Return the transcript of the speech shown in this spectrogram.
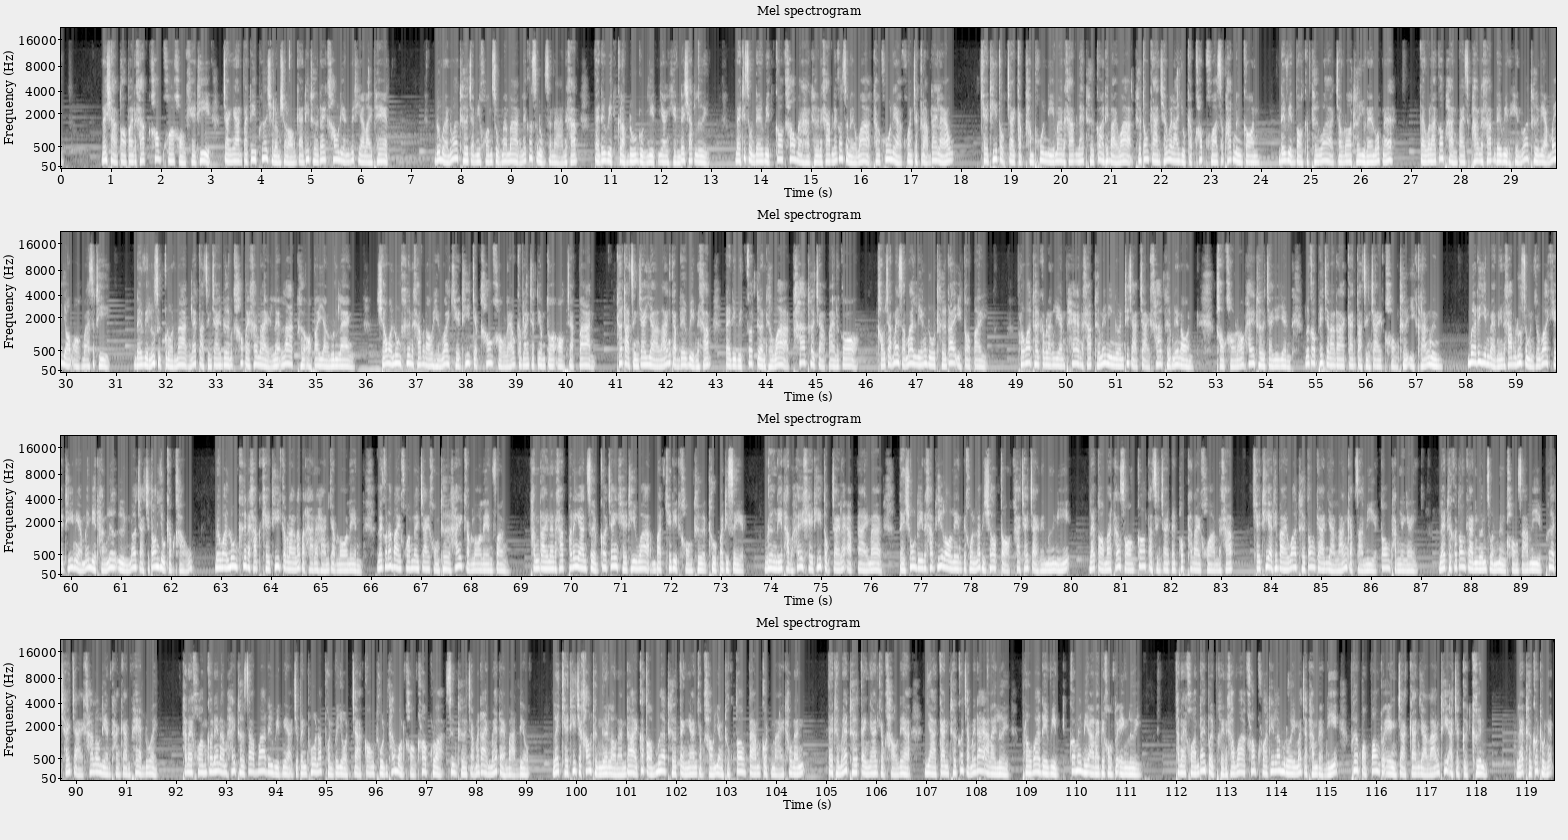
ในฉากต่อไปนะครับ ครอบครัวของเคที่จัดงานปาร์ตี้เพื่อเฉลิมฉลองการที่เธอได้เข้าเรียนวิทยาลัยแพทย์ ดูเหมือนว่าเธอจะมีความสุขมากๆ และก็สนุกสนานนะครับ แต่เดวิดกลับดูหงุดหงิดอย่างเห็นได้ชัดเลย ในที่สุดเดวิดก็เข้ามาหาเธอนะครับ และก็เสนอว่าทั้งคู่เนี่ยควรจะกลับได้แล้วเคที่ตกใจกับคำพูดนี้มากนะครับ และเธอก็อธิบายว่าเธอต้องการใช้เวลาอยู่กับครอบครัวสักพักหนึ่งก่อน เดวิดบอกกับเธอว่าจะรอเธออยู่ในรถนะ แต่เวลาก็ผ่านไปสักพักนะครับ เดวิดเห็นว่าเธอเนี่ยไม่ยอมออกมาสักที เดวิดรู้สึกโกรธมาก และตัดสินใจเดินเข้าไปข้างใน และลากเธอออกไปอย่างรุนแรง เช้าวันรุ่งขึ้นนะครับเราเห็นว่าเคที่เก็บเข้าของแล้วกำลังจะเตรียมตัวออกจากบ้านเธอตัดสินใจหย่าร้างกับเดวิดนะครับ แต่เดวิดก็เตือนเธอว่าถ้าเธอจากไปแล้วก็ เขาจะไม่สามารถเลี้ยงดูเธอได้อีกต่อไป เพราะว่าเธอกำลังเรียนแพทย์นะครับ เธอไม่มีเงินที่จะจ่ายค่าเทอมแน่นอน เขาขอร้องให้เธอใจเย็นๆ แล้วก็พิจารณาการตัดสินใจของเธออีกครั้งหนึ่ง เมื่อได้ยินแบบนี้นะครับ รู้สึกเหมือนกับว่าเคที่เนี่ยไม่มีทางเลือกอื่น นอกจากจะต้องอยู่กับเขา ในวันรุ่งขึ้นนะครับ เคที่กำลังรับประทานอาหารกับลอเรน และก็ระบายความในใจของเธอให้กับลอเรนฟัง ทันใดนั้นนะครับ พนักงานเสิร์ฟก็แจ้งเคที่ว่าบัตรเครดิตของเธอถูกปฏิเสธ เรื่องนี้ทำให้เคที่ตกใจและอับอายมาก แต่โชคดีนะครับที่ลอเรนเป็นคนรับผิดชอบต่อค่าใช้จ่ายในมื้อนี้ และต่อมาทั้งสองก็ตัดสินใจไปพบทนายความนะครับเคที่อธิบายว่าเธอต้องการหย่าร้างกับสามีต้องทำยังไง และเธอก็ต้องการเงินส่วนหนึ่งของสามีเพื่อใช้จ่ายค่าเล่าเรียนทางการแพทย์ด้วย ทนายความก็แนะนำให้เธอทราบว่าเดวิดเนี่ยจะเป็นผู้รับผลประโยชน์จากกองทุนทั้งหมดของครอบครัว ซึ่งเธอจะไม่ได้แม้แต่บาทเดียว และเคที่จะเข้าถึงเงินเหล่านั้นได้ ก็ต่อเมื่อเธอแต่งงานกับเขาอย่างถูกต้องตามกฎหมายเท่านั้น แต่ถึงแม้เธอแต่งงานกับเขาเนี่ยหย่ากันเธอก็จะไม่ได้อะไรเลย เพราะว่าเดวิดก็ไม่มีอะไรเป็นของตัวเองเลยทนายความได้เปิดเผยนะครับว่าครอบครัวที่ร่ำรวยมักจะทำแบบนี้ เพื่อปกป้องตัวเองจากการหย่าร้างที่อาจจะเกิดขึ้น และเธอก็ถูกแนะ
